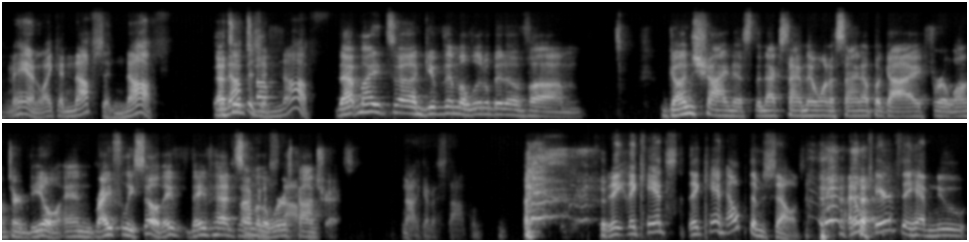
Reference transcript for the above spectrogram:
man, like enough's enough. That's enough tough, is enough. that might uh, give them a little bit of um, gun shyness the next time they want to sign up a guy for a long term deal, and rightfully so. They've they've had It's some of the worst contracts. Not going to stop them. they, they can't they can't help themselves. I don't care if they have new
